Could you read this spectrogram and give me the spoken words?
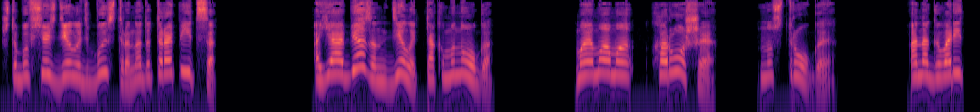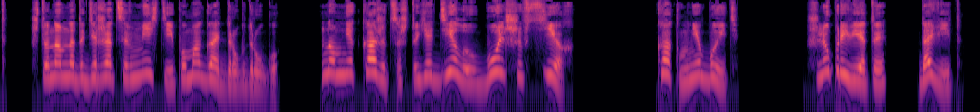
Чтобы все сделать быстро, надо торопиться. А я обязан делать так много. Моя мама хорошая, но строгая. Она говорит, что нам надо держаться вместе и помогать друг другу. Но мне кажется, что я делаю больше всех. Как мне быть? Шлю приветы. Давид.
